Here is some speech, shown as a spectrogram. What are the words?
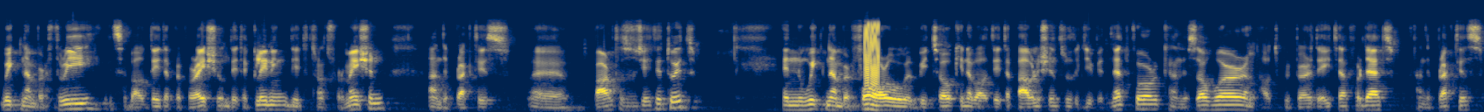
Week number three, it's about data preparation, data cleaning, data transformation, and the practice uh, part associated to it. In week number four, we will be talking about data publishing through the GBIF network and the software and how to prepare data for that and the practice.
